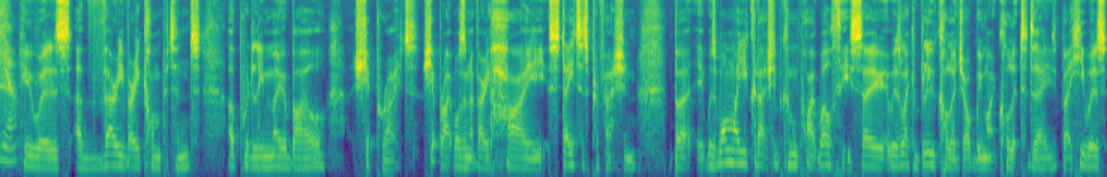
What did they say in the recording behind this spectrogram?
Yeah. who was a very very competent, upwardly mobile shipwright. Shipwright wasn't a very high status profession, but it was one where you could actually become quite wealthy. So it was like a blue collar job we might call it today. But he was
